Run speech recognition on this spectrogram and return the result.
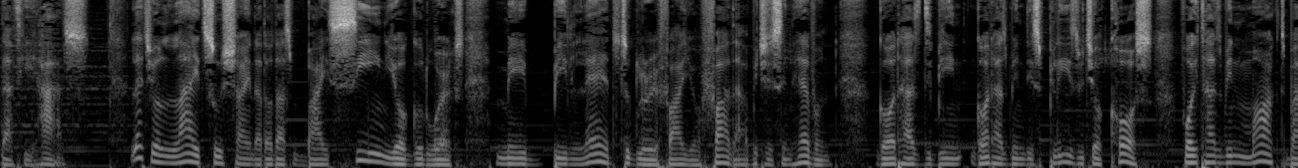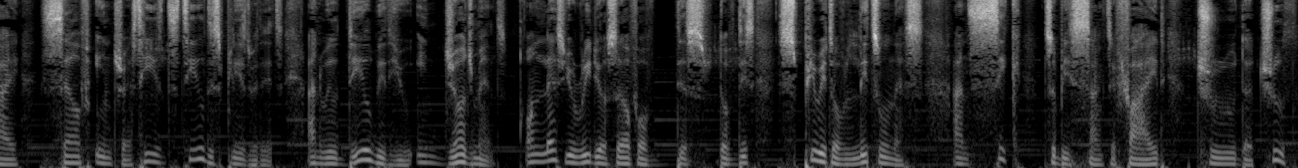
that He has. Let your light so shine that others, by seeing your good works, may be led to glorify your Father which is in heaven. God has been God has been displeased with your course, for it has been marked by self-interest. He is still displeased with it and will deal with you in judgment unless you rid yourself of this of this spirit of littleness and seek to be sanctified through the truth.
